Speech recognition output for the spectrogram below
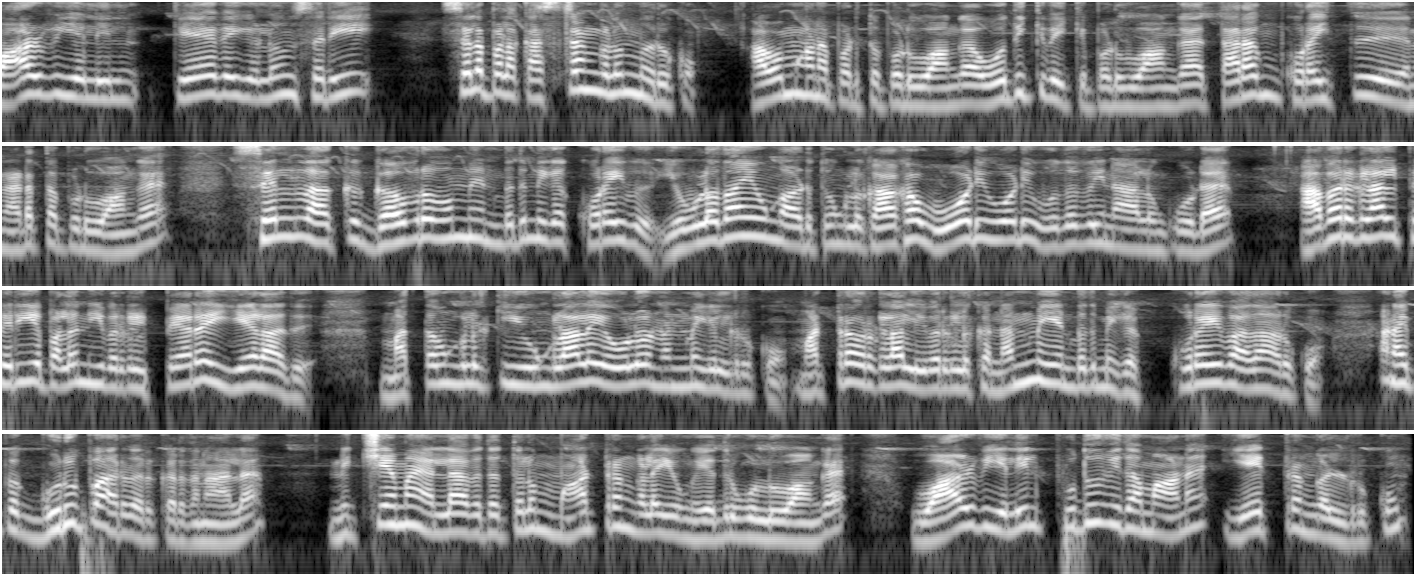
வாழ்வியலின் தேவைகளும் சரி சில பல கஷ்டங்களும் இருக்கும். அவமானப்படுத்தப்படுவாங்க ஒதுக்கி வைக்கப்படுவாங்க தரம் குறைத்து நடத்தப்படுவாங்க. செல்வாக்கு கௌரவம் என்பது மிக குறைவு. எவ்வளோதான் இவங்க அடுத்தவங்களுக்காக ஓடி ஓடி உதவினாலும் கூட அவர்களால் பெரிய பலன் இவர்கள் பெற இயலாது. மற்றவங்களுக்கு இவங்களால் எவ்வளோ நன்மைகள் இருக்கும். மற்றவர்களால் இவர்களுக்கு நன்மை என்பது மிக குறைவாக தான் இருக்கும். ஆனால் இப்போ குரு பார்வை இருக்கிறதுனால நிச்சயமாக எல்லா விதத்திலும் மாற்றங்களை இவங்க எதிர்கொள்ளுவாங்க. வாழ்வியலில் புதுவிதமான ஏற்றங்கள் இருக்கும்.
